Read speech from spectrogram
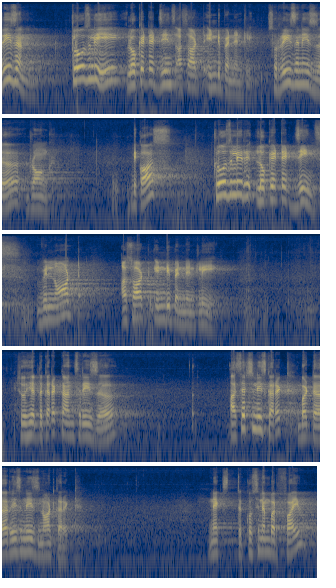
reason closely located genes assort independently. So, reason is uh, wrong because closely located genes will not assort independently. So, here the correct answer is uh, assertion is correct, but uh, reason is not correct. Next question number 5.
